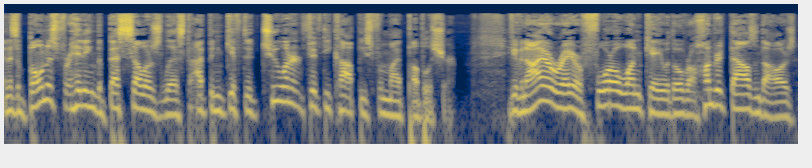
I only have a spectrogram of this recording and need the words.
And as a bonus for hitting the bestsellers list, I've been gifted 250 copies from my publisher. If you have an IRA or 401k with over $100,000,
